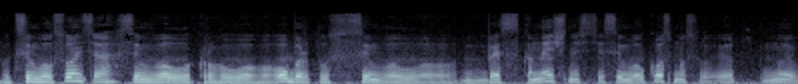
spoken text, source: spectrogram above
От символ сонця, символ кругового оберту, символ безконечності, символ космосу. І от ми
